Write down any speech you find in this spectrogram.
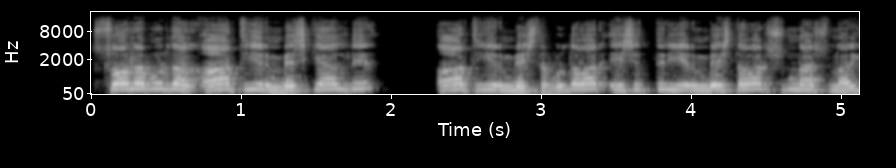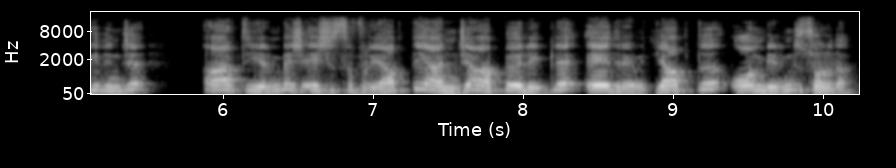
Sonra buradan artı 25 geldi. Artı 25 de burada var. Eşittir 25 de var. Şunlar şunlar gidince artı 25 eşit 0 yaptı. Yani cevap böylelikle Edremit yaptı 11. soruda.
